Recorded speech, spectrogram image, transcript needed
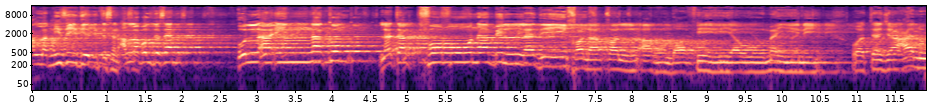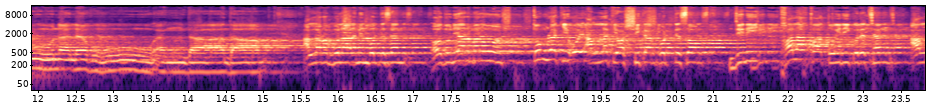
আল্লাহ নিজেই দিয়ে দিতেছেন। আল্লাহ বলতেছেন قل أئنكم لتكفرون بالذي خلق الأرض في يومين وتجعلون له أندادا আল্লাহ রব্বুল আলমিন বলতেছেন ও দুনিয়ার মানুষ তোমরা কি ওই আল্লাহকে অস্বীকার করতেছ যিনি খলাকা তৈরি করেছেন আল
